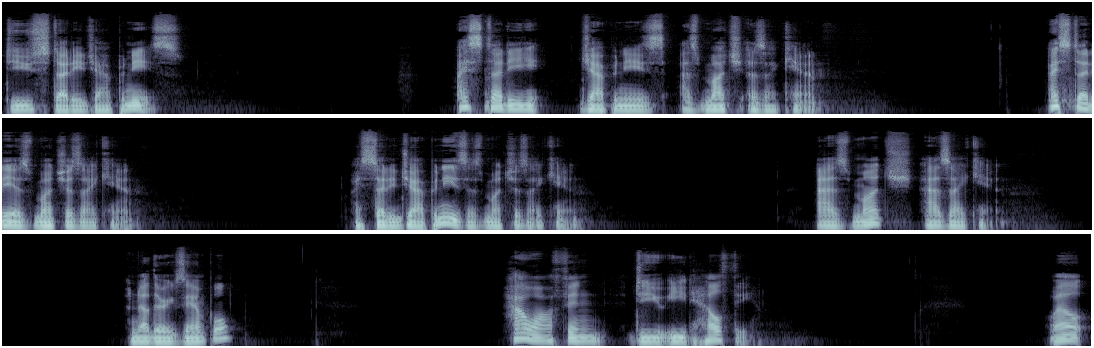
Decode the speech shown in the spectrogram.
do you study Japanese? I study Japanese as much as I can. I study as much as I can. I study Japanese as much as I can. As much as I can. Another example. How often do you eat healthy? Well,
